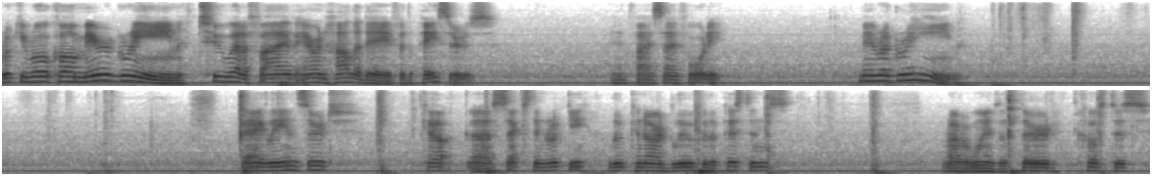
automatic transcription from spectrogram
Rookie roll call Mirror Green. Two out of five. Aaron Holiday for the Pacers. And five side 40. Mirror Green. Bagley insert. Cal, uh, Sexton rookie. Luke Kennard blue for the Pistons. Robert Williams the third. Costas.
